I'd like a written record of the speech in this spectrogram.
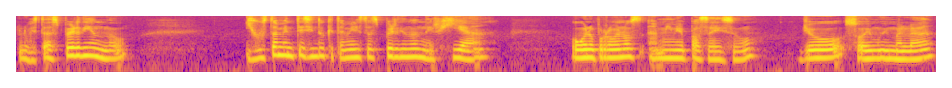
lo estás perdiendo. Y justamente siento que también estás perdiendo energía. O bueno, por lo menos a mí me pasa eso. Yo soy muy mala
